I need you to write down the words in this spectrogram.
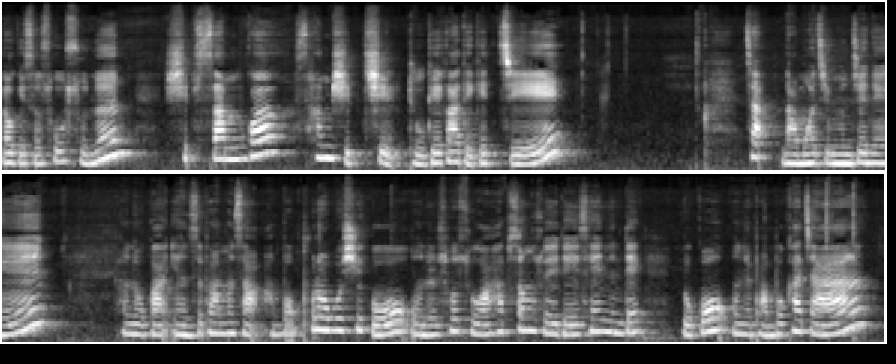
여기서 소수는 13과 37 두 개가 되겠지. 자, 나머지 문제는 현호가 연습하면서 한번 풀어보시고 오늘 소수와 합성수에 대해서 했는데 요거 오늘 반복하자.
